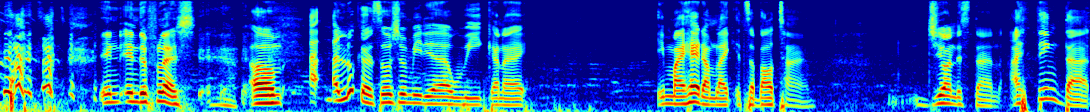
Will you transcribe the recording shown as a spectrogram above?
in in the flesh. Um, I, I look at social media week and I, in my head, I'm like, it's about time. Do you understand? I think that,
